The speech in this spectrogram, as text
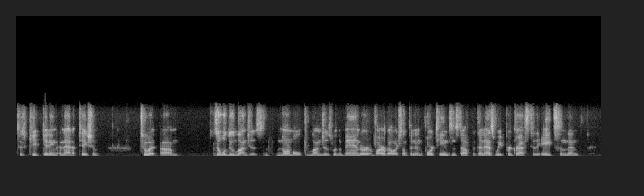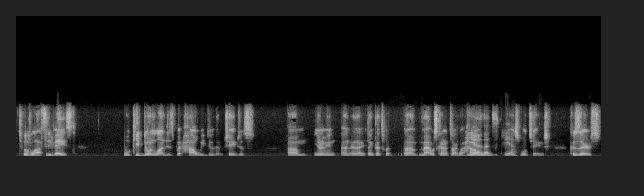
to keep getting an adaptation to it. Um, so we'll do lunges, normal lunges with a band or a barbell or something in the 14s and stuff. But then as we progress to the eights and then to a velocity based, we'll keep doing lunges, but how we do them changes. Um, you know what I mean? And, and I think that's what uh, Matt was kind of talking about. How yeah, that's, yeah. those will change because there's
